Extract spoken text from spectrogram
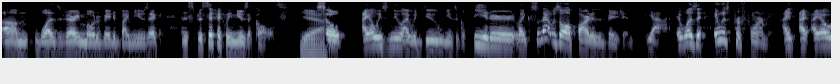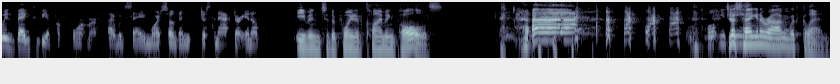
um, was very motivated by music and specifically musicals. Yeah. So I always knew I would do musical theater, like so that was all part of the vision. Yeah, it was it was performing. I, I I always begged to be a performer. I would say more so than just an actor. You know. Even to the point of climbing poles, Ah! well, you just see- hanging around with Glenn.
